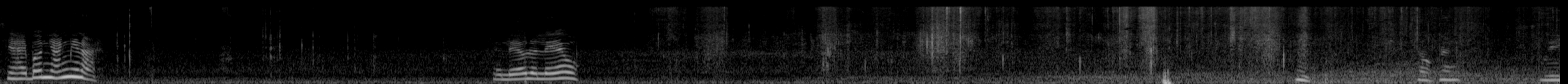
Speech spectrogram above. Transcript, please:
เสียหายเบิ้งยังนี่น่ะ เร็วๆเร็วๆนี่ดอกหนึงอุ้ย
